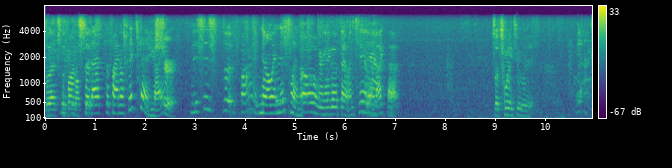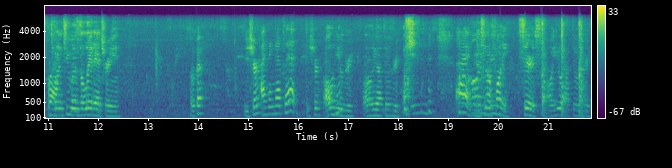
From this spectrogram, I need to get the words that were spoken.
So that's the final So six. that's the final six then, you right? sure? This is the five. No, and this one. Oh. We're gonna go with that one too. I Yeah. like that. So 22 late. Yeah. Right. 22 is the late entry. Okay. You sure? I think that's it. You sure? All of you mm-hmm. agree. All of you have to agree. Alright. It's not funny. Serious. All you have to agree.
